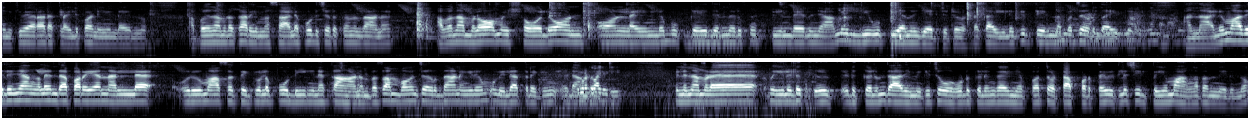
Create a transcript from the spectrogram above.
എനിക്ക് വേറെ അടുക്കളയിൽ പണിയുണ്ടായിരുന്നു. അപ്പോൾ ഇത് നമ്മുടെ കറി മസാല പൊടിച്ചെടുക്കുന്നതാണ്. അപ്പോൾ നമ്മൾ മീഷോയിൽ ഓൺ ഓൺലൈനിൽ ബുക്ക് ചെയ്തിരുന്ന ഒരു കുപ്പി ഉണ്ടായിരുന്നു. ഞാൻ വലിയ കുപ്പിയാണെന്ന് വിചാരിച്ചിട്ട് പക്ഷെ കയ്യിൽ കിട്ടിയിരുന്നപ്പോൾ ചെറുതായിപ്പോയി. എന്നാലും അതിൽ ഞങ്ങൾ എന്താ പറയുക നല്ല ഒരു മാസത്തേക്കുള്ള പൊടി ഇങ്ങനെ കാണുമ്പോൾ സംഭവം ചെറുതാണെങ്കിലും ഉള്ളിൽ അത്രയ്ക്കും ഇടാൻ പറ്റി. പിന്നെ നമ്മുടെ റീൽ എടുക്ക എടുക്കലും ദാദിമയ്ക്ക് ചോറ് കൊടുക്കലും കഴിഞ്ഞപ്പോൾ തൊട്ടപ്പുറത്തെ വീട്ടിൽ ശില്പയും മാങ്ങ തന്നിരുന്നു.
